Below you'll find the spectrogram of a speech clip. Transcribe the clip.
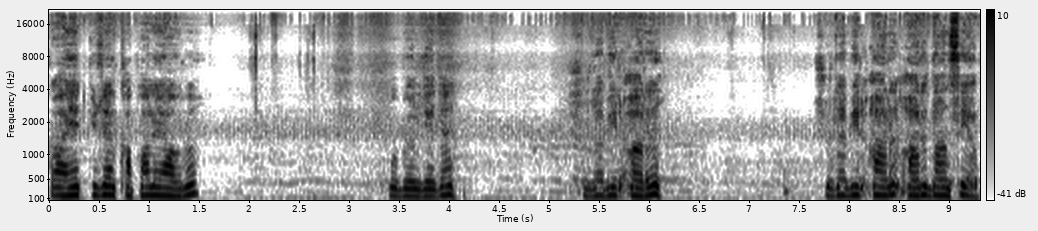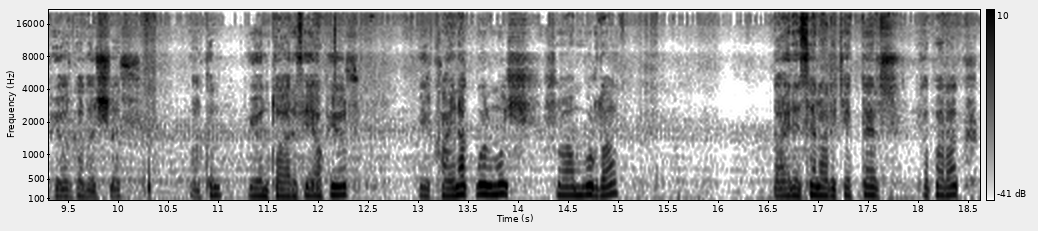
Gayet güzel kapalı yavru. Bu bölgede. Şurada bir arı. Şurada bir arı arı dansı yapıyor arkadaşlar. Bakın yön tarifi yapıyor. Bir kaynak bulmuş. Şu an burada. Dairesel hareketler yaparak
